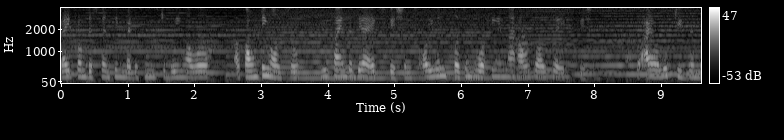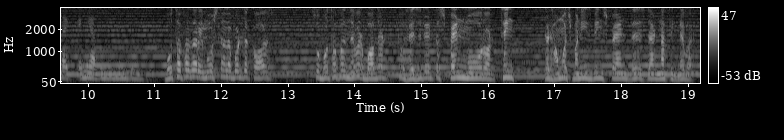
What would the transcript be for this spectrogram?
right from dispensing medicines to doing our accounting. Also, you'll find that they are ex-patients, or even persons working in my house also ex-patients. So I always treat them like any other human being. Both of us are emotional about the cause, so both of us never bothered to hesitate to spend more or think that how much money is being spent, this, that, nothing, never.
